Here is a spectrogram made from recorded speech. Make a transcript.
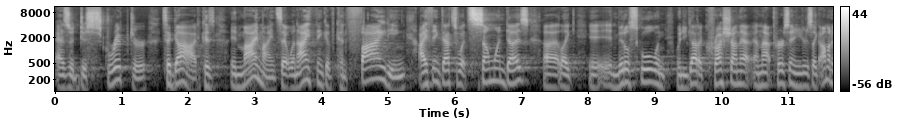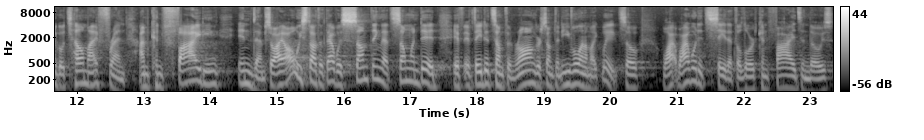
as a descriptor to God. Because in my mindset, when I think of confiding, I think that's what someone does. Uh, like in middle school, when, when you got a crush on that on that person and you're just like, I'm going to go tell my friend. I'm confiding in them. So I always thought that that was something that someone did if, if they did something wrong or something evil. And I'm like, wait, so why, why would it say that the Lord confides in those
